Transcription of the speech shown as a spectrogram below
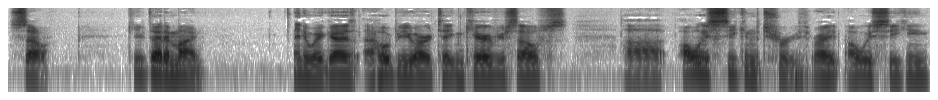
So keep that in mind. Anyway, guys, I hope you are taking care of yourselves. Uh, always seeking the truth, right? Always seeking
